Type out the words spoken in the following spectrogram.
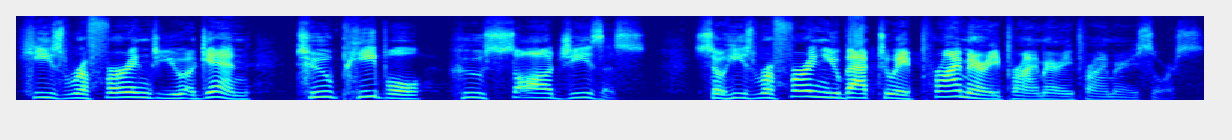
he's referring to you again to people who saw Jesus. So he's referring you back to a primary, primary, primary source.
